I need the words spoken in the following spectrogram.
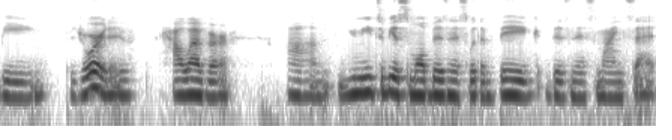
be pejorative. However, um, you need to be a small business with a big business mindset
